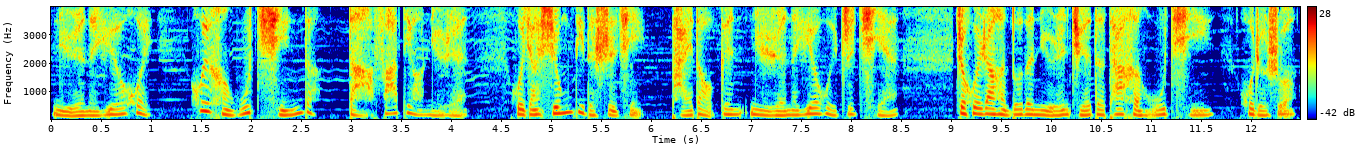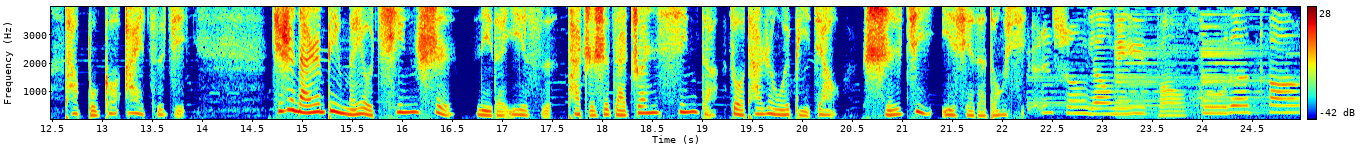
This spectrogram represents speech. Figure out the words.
女人的约会，会很无情的。打发掉女人，会将兄弟的事情排到跟女人的约会之前，这会让很多的女人觉得他很无情，或者说他不够爱自己。其实男人并没有轻视你的意思，他只是在专心的做他认为比较实际一些的东西。人生要你保护的他，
